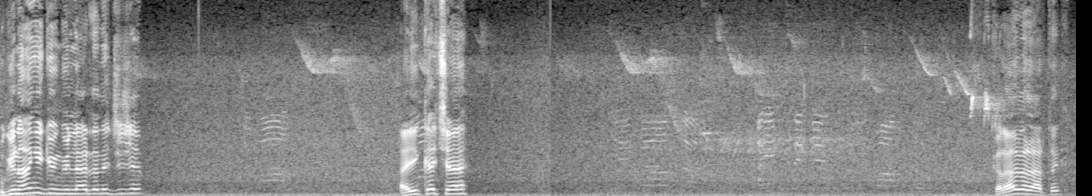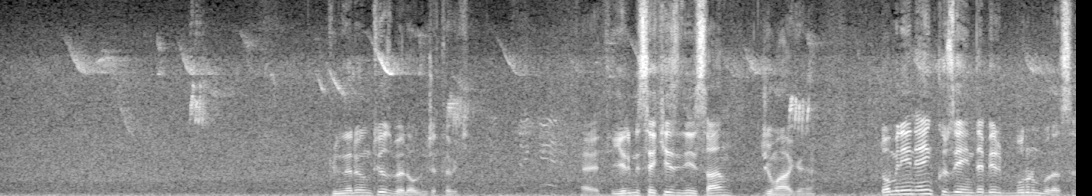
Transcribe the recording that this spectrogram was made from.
Bugün hangi gün günlerden Ececiğim? Ayın kaçı? Karar ver artık. Günleri unutuyoruz böyle olunca tabii ki. Evet, 28 Nisan Cuma günü. Dominik'in en kuzeyinde bir burun burası.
